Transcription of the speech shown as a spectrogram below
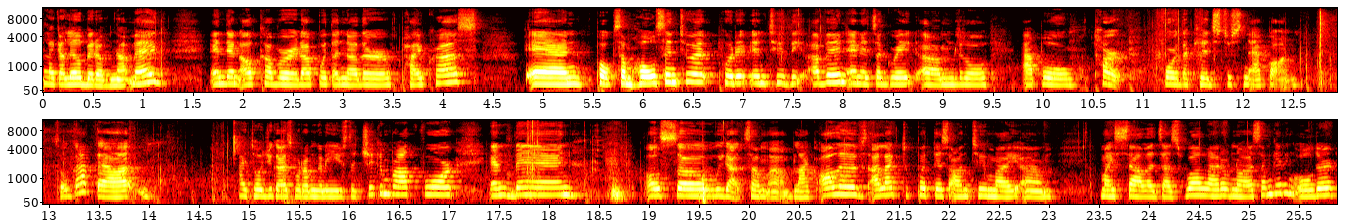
like a little bit of nutmeg. And then I'll cover it up with another pie crust and poke some holes into it, put it into the oven, and it's a great um, little apple tart for the kids to snack on. So got that. I told you guys what I'm going to use the chicken broth for. And then also we got some uh, black olives. I like to put this onto my um, my salads as well. I don't know, as I'm getting older,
